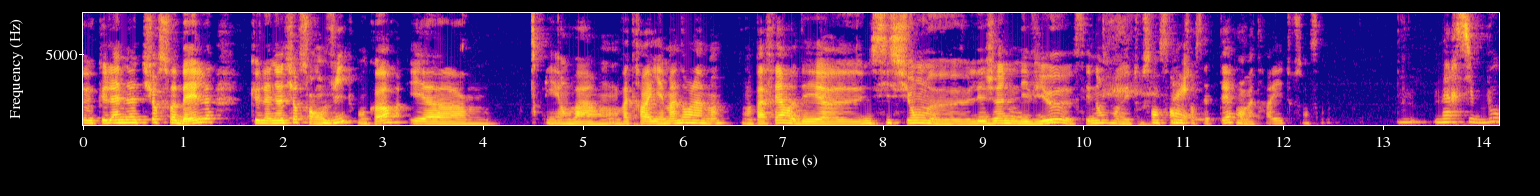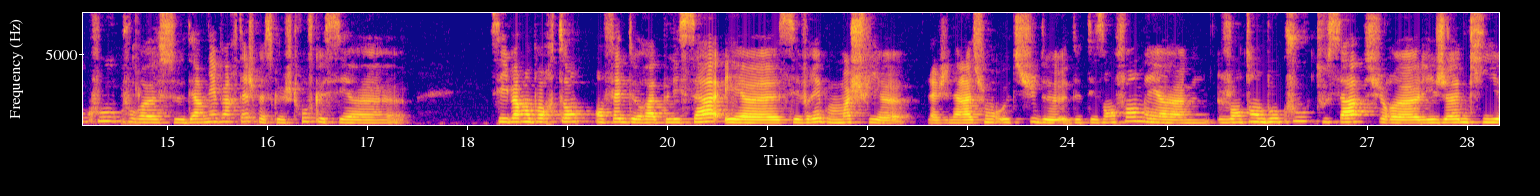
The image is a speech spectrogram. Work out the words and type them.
euh, que la nature soit belle, que la nature soit en vie encore et, et on, va, on va travailler main dans la main. On va pas faire des, une scission les jeunes, les vieux, c'est non, on est tous ensemble sur cette terre, on va travailler tous ensemble. Merci beaucoup pour ce dernier partage parce que je trouve que c'est c'est hyper important en fait de rappeler ça. Et euh, c'est vrai, bon, moi je suis euh, la génération au-dessus de, tes enfants, mais euh, j'entends beaucoup tout ça sur les jeunes qui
